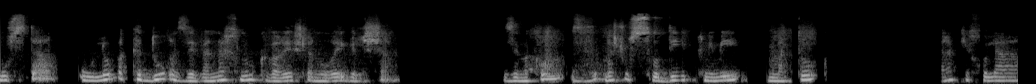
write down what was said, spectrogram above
מוסתר, הוא לא בכדור הזה, ואנחנו כבר יש לנו רגל שם. זה מקום, זה משהו סודי, פנימי, מתוק, רק יכולה,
